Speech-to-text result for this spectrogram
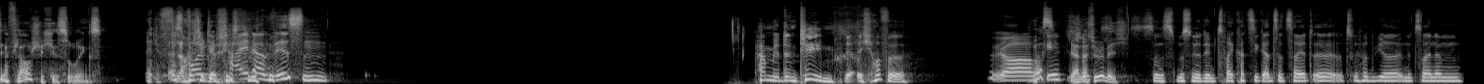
Der flauschig ist übrigens. Das flauschige wollte keiner wissen. Haben wir den Team? Ja, ich hoffe. Ja, Was? geht. Ja, natürlich. Sonst müssen wir dem Zweikatz die ganze Zeit äh, zuhören, wie er mit seinem.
